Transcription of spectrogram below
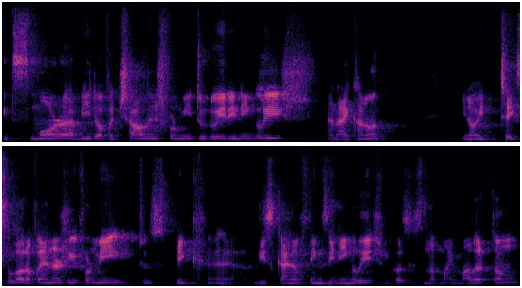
it's more a bit of a challenge for me to do it in English and I cannot, you know, it takes a lot of energy for me to speak uh, these kind of things in English because it's not my mother tongue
